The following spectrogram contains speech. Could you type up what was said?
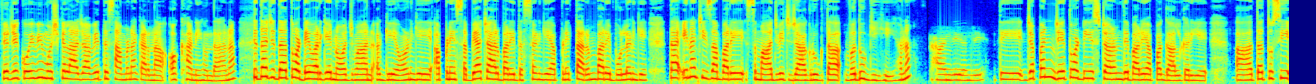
ਫਿਰ ਜੇ ਕੋਈ ਵੀ ਮੁਸ਼ਕਲ ਆ ਜਾਵੇ ਤੇ ਸਾਹਮਣਾ ਕਰਨਾ ਔਖਾ ਨਹੀਂ ਹੁੰਦਾ, ਹਨਾ? ਜਿੱਦਾਂ ਜਿੱਦਾਂ ਤੁਹਾਡੇ ਵਰਗੇ ਨੌਜਵਾਨ ਅੱਗੇ ਆਉਣਗੇ, ਆਪਣੇ ਸੱਭਿਆਚਾਰ ਬਾਰੇ ਦੱਸਣਗੇ, ਆਪਣੇ ਧਰਮ ਬਾਰੇ ਬੋਲਣਗੇ, ਤਾਂ ਇਹਨਾਂ ਚੀਜ਼ਾਂ ਬਾਰੇ ਸਮਾਜ ਵਿੱਚ ਜਾਗਰੂਕਤਾ ਵਧੂਗੀ ਹੀ, ਹਨਾ? ਹਾਂਜੀ ਹਾਂਜੀ। ਤੇ ਜਪਨ, ਜੇ ਤੁਹਾਡੀ ਇਸ ਟਰਮ ਦੇ ਬਾਰੇ ਆਪਾਂ ਗੱਲ ਕਰੀਏ ਤਾਂ ਤੁਸੀਂ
